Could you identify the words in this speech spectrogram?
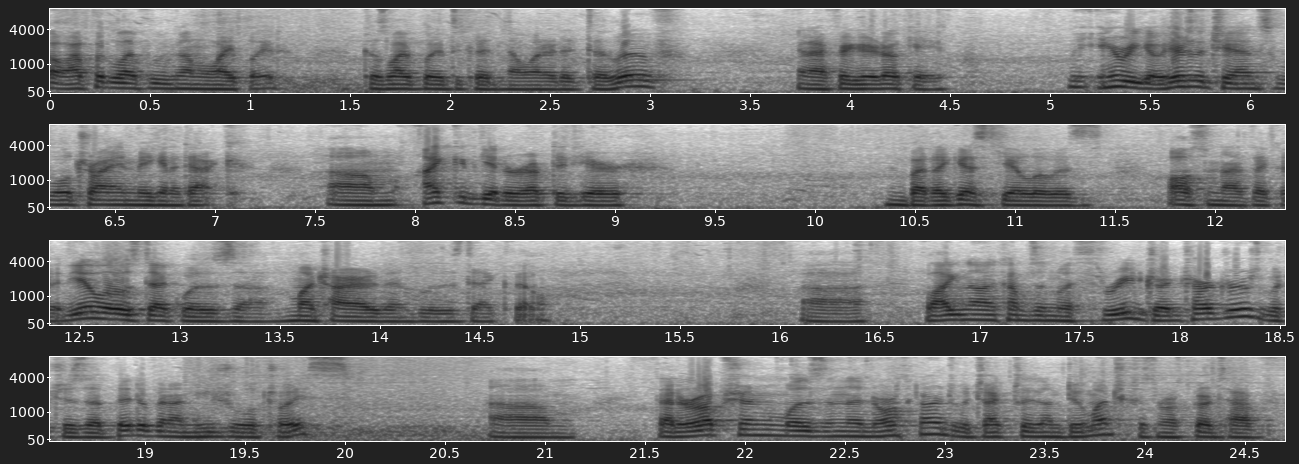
Oh, I put Life Weaving on the Light Blade because Light Blade's good, and I wanted it to live. And I figured, okay, here we go. Here's a chance. We'll try and make an attack. Um, I could get erupted here, but I guess Yellow is also not that good. Yellow's deck was uh, much higher than Blue's deck, though. Uh, comes in with three Dread Chargers, which is a bit of an unusual choice. Um, that eruption was in the Northguards, which actually don't do much because Northguards have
